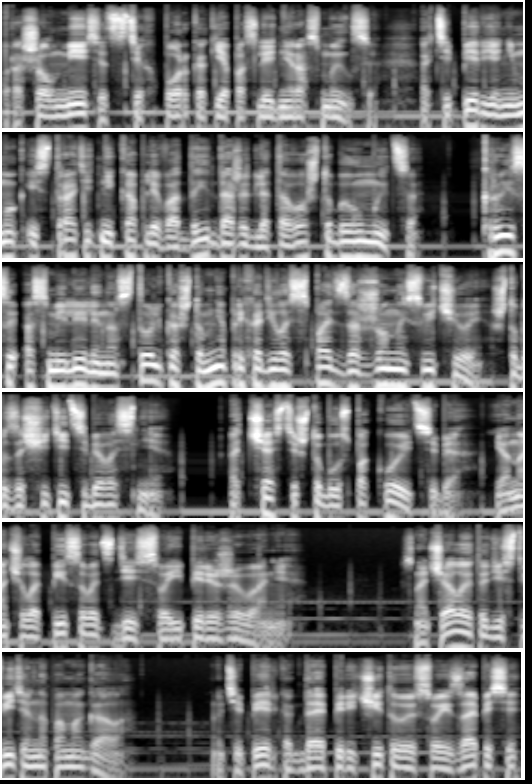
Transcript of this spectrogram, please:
Прошел месяц с тех пор, как я последний раз мылся, а теперь я не мог истратить ни капли воды даже для того, чтобы умыться — Крысы осмелели настолько, что мне приходилось спать зажженной свечой, чтобы защитить себя во сне. Отчасти, чтобы успокоить себя, я начал описывать здесь свои переживания. Сначала это действительно помогало. Но теперь, когда я перечитываю свои записи,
